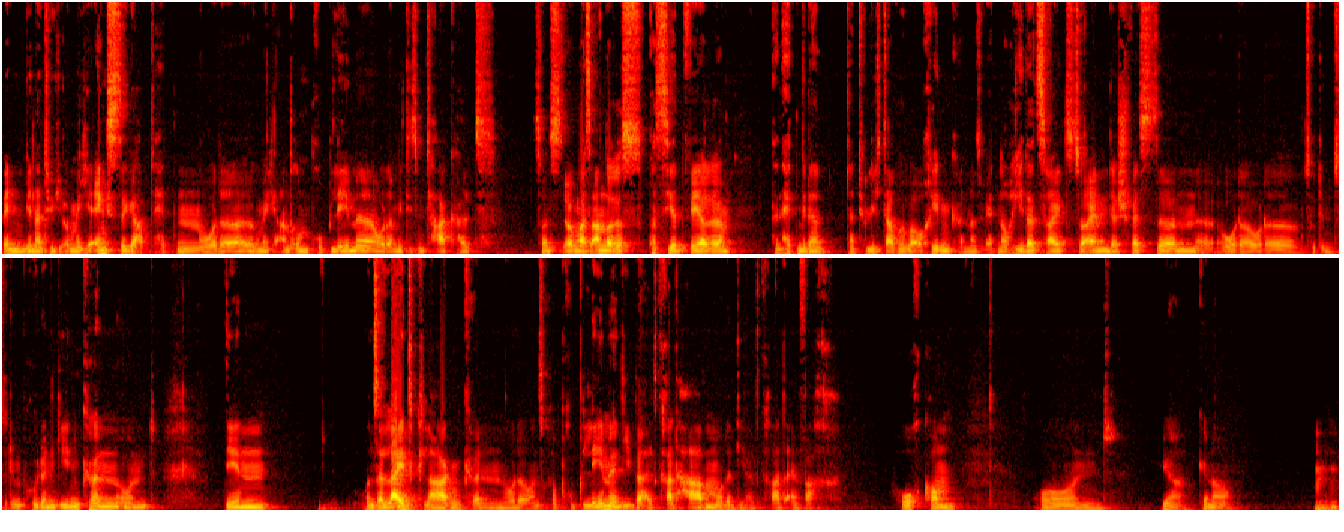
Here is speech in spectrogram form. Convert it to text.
wenn wir natürlich irgendwelche Ängste gehabt hätten oder irgendwelche anderen Probleme oder mit diesem Tag halt sonst irgendwas anderes passiert wäre, dann hätten wir dann natürlich darüber auch reden können. Also wir hätten auch jederzeit zu einem der Schwestern äh, oder, oder zu, den, zu den Brüdern gehen können und denen unser Leid klagen können oder unsere Probleme, die wir halt gerade haben oder die halt gerade einfach hochkommen. Und ja, genau. Mhm.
